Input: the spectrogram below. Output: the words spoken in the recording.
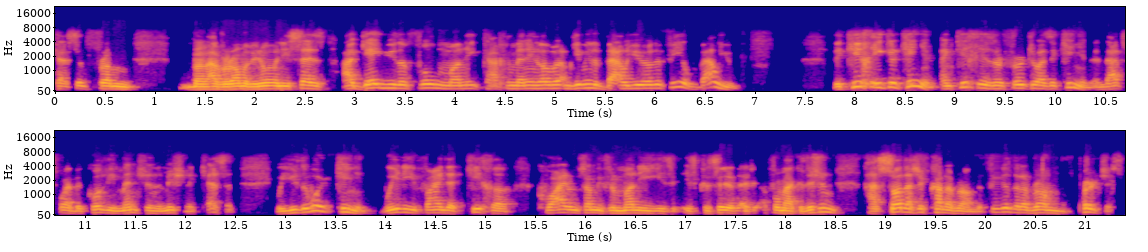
Kesef from Avram Avinu, and he says, I gave you the full money, I'm giving the value of the field, value. The kich kinyan, and kich is referred to as a kinyan, and that's why because we mentioned the mission of Kesef, we use the word kinyan. Where do you find that kicha, acquiring something through money, is, is considered a form of acquisition? Hasod Ashekan Avram, the field that Avram purchased.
